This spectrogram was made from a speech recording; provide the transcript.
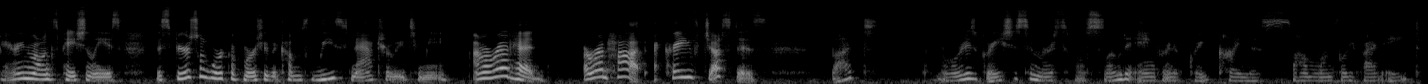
Bearing wrongs patiently is the spiritual work of mercy that comes least naturally to me. I'm a redhead. I run hot. I crave justice. But the Lord is gracious and merciful, slow to anger, and of great kindness. Psalm 145 8.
